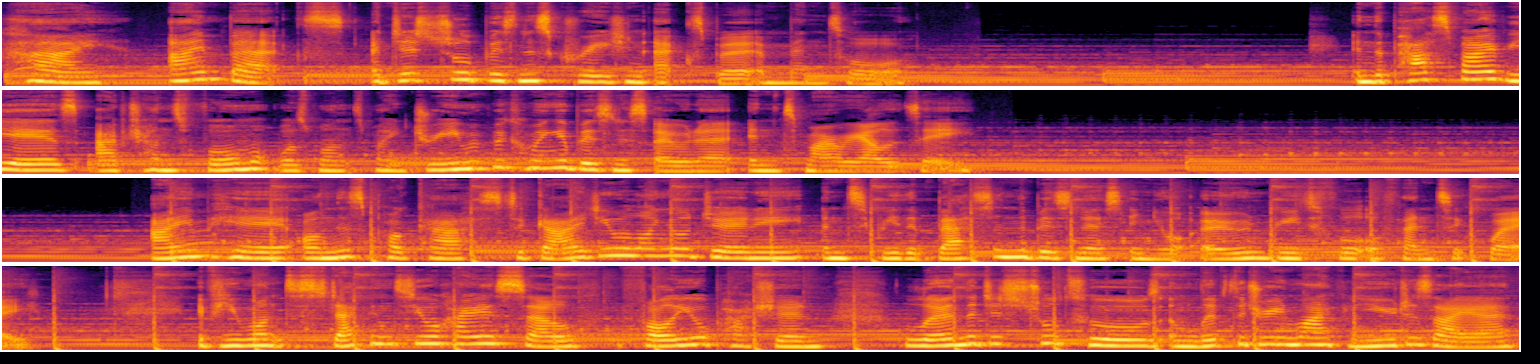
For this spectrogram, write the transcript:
Hi, I'm Becs, a digital business creation expert and mentor. In the past five years, I've transformed what was once my dream of becoming a business owner into my reality. I am here on this podcast to guide you along your journey and to be the best in the business in your own beautiful, authentic way. If you want to step into your higher self, follow your passion, learn the digital tools, and live the dream life you desire,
